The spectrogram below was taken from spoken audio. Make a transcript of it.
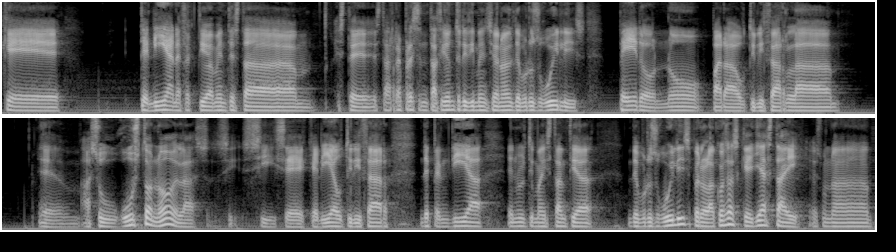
que tenían efectivamente esta, este, esta representación tridimensional de Bruce Willis, pero no para utilizarla eh, a su gusto, ¿no? Si, se quería utilizar, dependía en última instancia de Bruce Willis, pero la cosa es que ya está ahí. Es, una,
